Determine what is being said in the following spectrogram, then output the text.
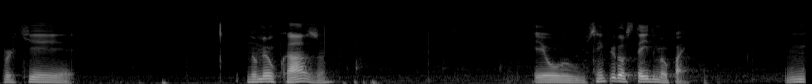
Porque no meu caso, eu sempre gostei do meu pai. Hum.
